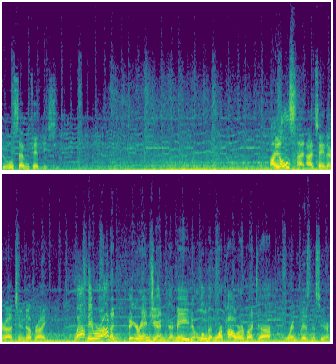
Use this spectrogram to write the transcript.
Dual 750s. Idles? I, I'd say they're uh, tuned up right. Well, they were on a bigger engine that made a little bit more power, but uh, we're in business here.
